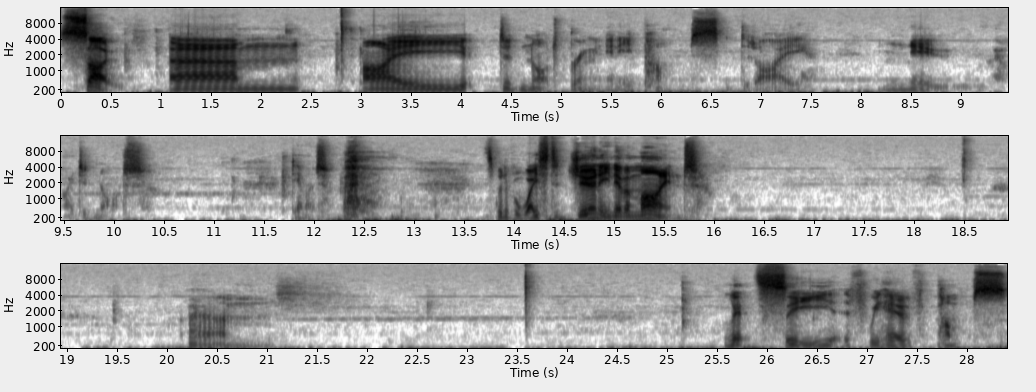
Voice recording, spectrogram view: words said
So, um, I did not bring any pumps, did I? No, I did not. Damn it. it's a bit of a wasted journey, never mind. Um, let's see if we have pumps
